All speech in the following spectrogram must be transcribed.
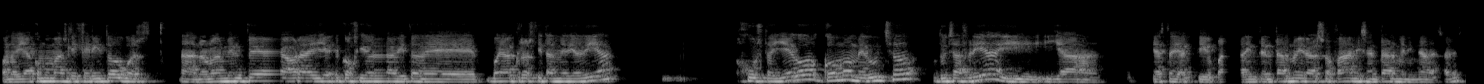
Cuando ya como más ligerito, pues nada, normalmente ahora he cogido el hábito de voy al CrossFit al mediodía, justo llego, como, me ducho, ducha fría y, ya, ya estoy activo para intentar no ir al sofá ni sentarme ni nada, ¿sabes?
